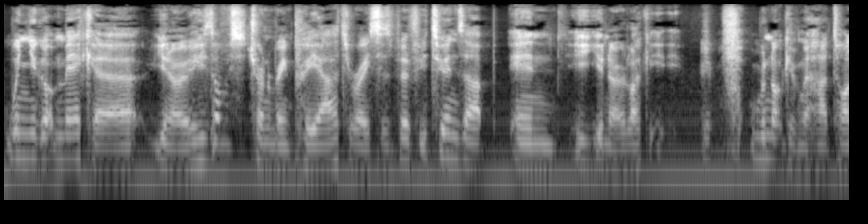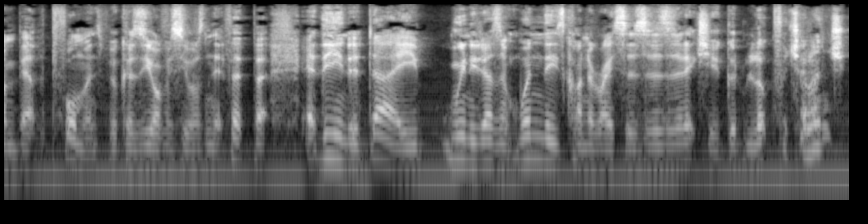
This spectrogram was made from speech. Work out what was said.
when you got Macca? You know, he's obviously trying to bring PR to races, but if he turns up and you know, like we're not giving him a hard time about the performance because he obviously wasn't that fit. But at the end of the day, when he doesn't win these kind of races, is it actually a good look for Challenge?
